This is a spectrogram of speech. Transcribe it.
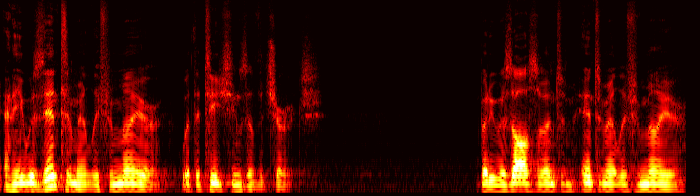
And he was intimately familiar with the teachings of the church. But he was also intim- intimately familiar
